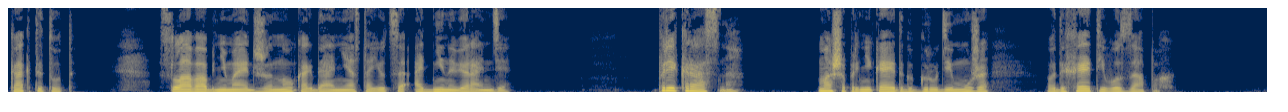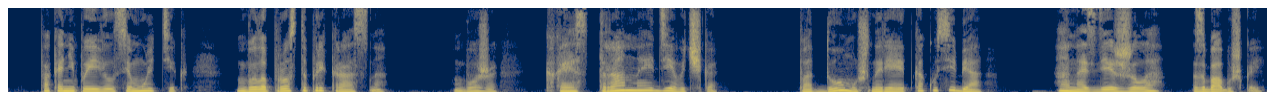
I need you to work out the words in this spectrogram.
как ты тут?» Слава обнимает жену, когда они остаются одни на веранде. «Прекрасно!» Маша приникает к груди мужа, вдыхает его запах. Пока не появился мультик, было просто прекрасно. Боже, — Какая странная девочка. По дому шныряет, как у себя. Она здесь жила с бабушкой.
